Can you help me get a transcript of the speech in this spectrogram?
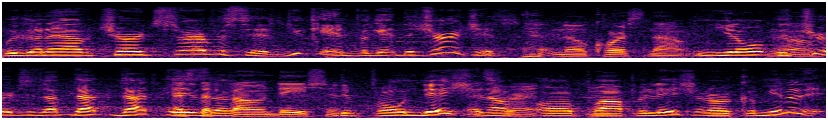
We're going to have church services. You can't forget the churches. no, of course not. You know, the churches, that, that, that That's is the a- foundation. The foundation That's of right. our Mm. population, our community.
